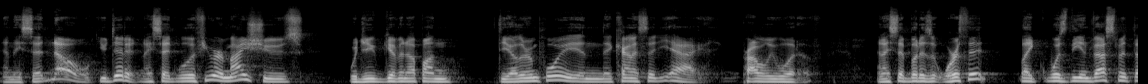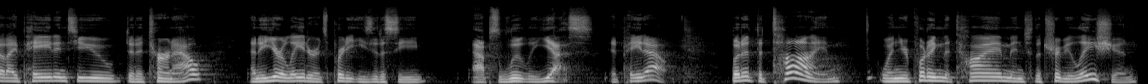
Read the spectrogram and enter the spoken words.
And they said, No, you did it. And I said, Well, if you were in my shoes, would you have given up on the other employee? And they kind of said, Yeah, I probably would have. And I said, But is it worth it? Like, was the investment that I paid into you, did it turn out? And a year later, it's pretty easy to see absolutely yes, it paid out. But at the time, when you're putting the time into the tribulation,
